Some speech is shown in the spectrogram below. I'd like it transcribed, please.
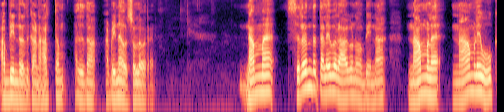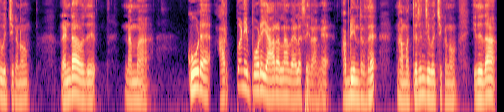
அப்படின்றதுக்கான அர்த்தம் அதுதான் அப்படின்னு அவர் சொல்ல வர்றார். நம்ம சிறந்த தலைவர் ஆகணும் அப்படின்னா நம்மளை நாமளே ஊக்குவிச்சுக்கணும். ரெண்டாவது நம்ம கூட அர்ப்பணிப்போடு யாரெல்லாம் வேலை செய்கிறாங்க அப்படின்றத நாம் தெரிஞ்சு வச்சுக்கணும். இதுதான்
